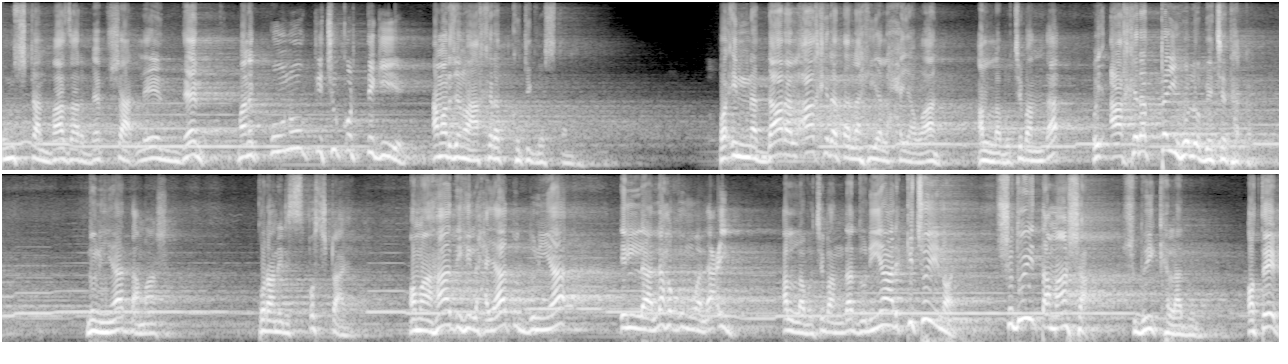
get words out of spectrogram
অনুষ্ঠান, বাজার, ব্যবসা, লেনদেন মানে কোনো কিছু করতে গিয়ে আমার যেন আখেরাত ক্ষতিগ্রস্ত না ইন্না দার আল আখিরাত আলাহিয়াল হায়াওয়ান। আল্লাহ বলছে, বান্দা, ওই আখেরাতটাই হলো বেঁচে থাকা। দুনিয়া তামাশা। কোরআনের স্পষ্ট আয় অমাহাদিহিল হায়াত দুনিয়া ইল্লা লাহবুম ওয়া আল্লাহ বলছে, বান্দা, দুনিয়া আর কিছুই নয়, শুধুই তামাশা, শুধুই খেলাধুলা। অতএব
